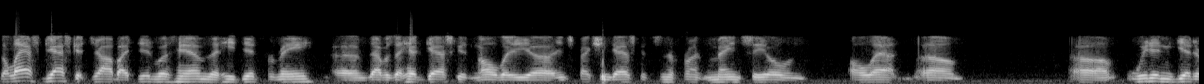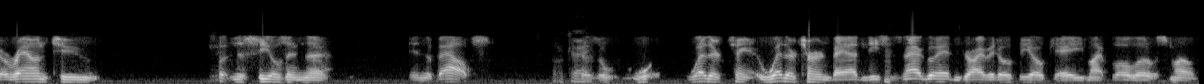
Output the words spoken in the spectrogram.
the last gasket job I did with him that he did for me. Uh, that was a head gasket and all the uh, inspection gaskets in the front and main seal and all that. Um, uh, we didn't get around to putting the seals in the in the valves Okay. because the w- weather cha- weather turned bad, and he says, "Now go ahead and drive it; it'll be okay. You might blow a little smoke."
